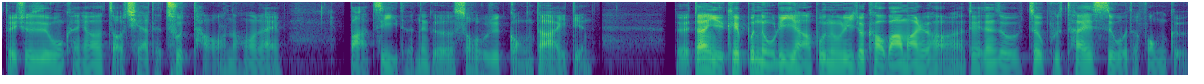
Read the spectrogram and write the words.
对，就是我可能要找其他的出逃，然后来把自己的那个收入去拱大一点。对，当然也可以不努力啊，不努力就靠爸妈就好了。对，但是这不太是我的风格。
